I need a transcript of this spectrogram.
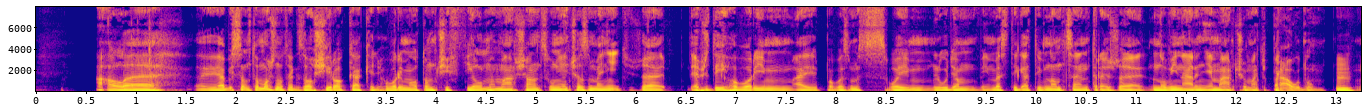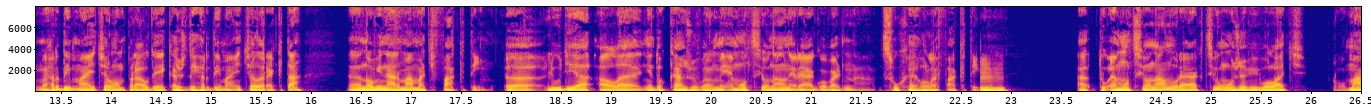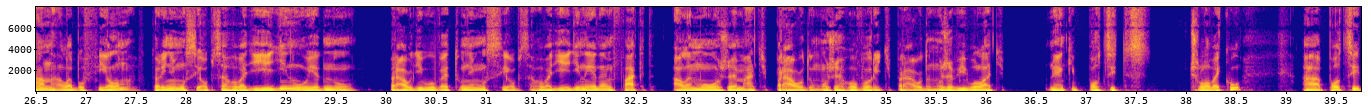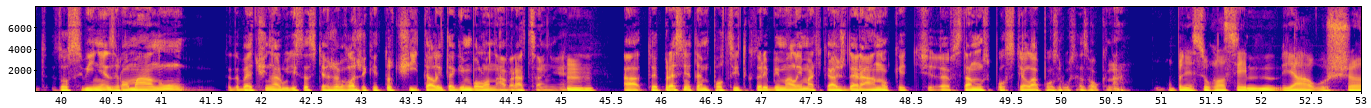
Ale ja by som to možno tak zoširoka, keď hovoríme o tom, či film má šancu niečo zmeniť, že ja vždy hovorím aj povedzme svojim ľuďom v investigatívnom centre, že novinár nemá čo mať pravdu. Hmm. Hrdým majiteľom pravdy je každý hrdý majiteľ rekta. E, novinár má mať fakty. E, ľudia ale nedokážu veľmi emocionálne reagovať na suché holé fakty. Hmm. A tú emocionálnu reakciu môže vyvolať román alebo film, ktorý nemusí obsahovať jedinú jednu pravdivú vetu, nemusí obsahovať jediný jeden fakt, ale môže mať pravdu, môže hovoriť pravdu, môže vyvolať nejaký pocit človeku a pocit zo svine, z románu, teda väčšina ľudí sa stiažovala, že keď to čítali, tak im bolo navracanie. Mm-hmm. A to je presne ten pocit, ktorý by mali mať každé ráno, keď e, vstanú z postela a pozrú sa z okna. Úplne súhlasím, ja už e,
